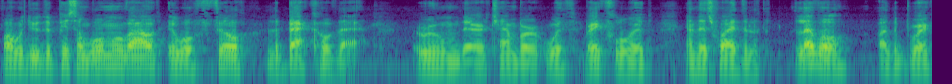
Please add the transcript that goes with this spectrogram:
what we'll do the piston will move out. It will fill the back of that room there chamber with brake fluid. And that's why the level of the brake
